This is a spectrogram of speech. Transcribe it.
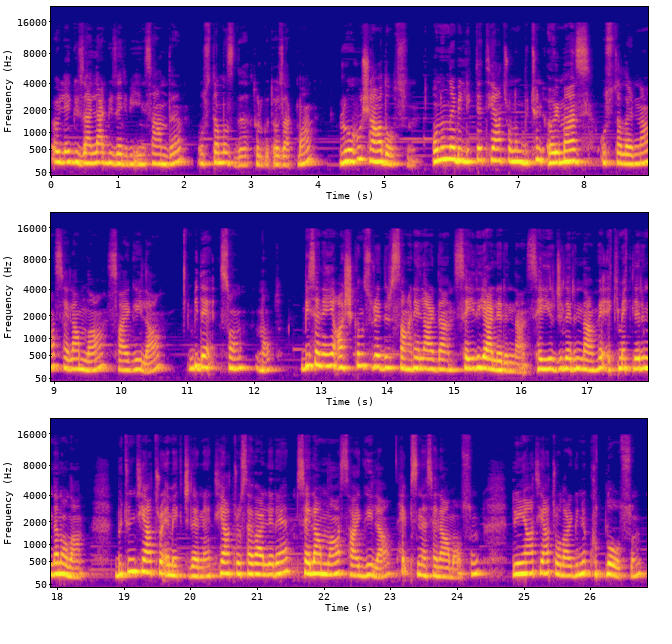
Öyle güzeller güzeli bir insandı. Ustamızdı Turgut Özakman. Ruhu şad olsun. Onunla birlikte tiyatronun bütün ölmez ustalarına selamla, saygıyla. Bir de son not. Bir seneyi aşkın süredir sahnelerden, seyir yerlerinden, seyircilerinden ve ekmeklerinden olan bütün tiyatro emekçilerine, tiyatro severlere selamla, saygıyla hepsine selam olsun. Dünya Tiyatrolar Günü kutlu olsun.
